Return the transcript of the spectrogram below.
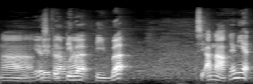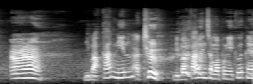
Nah, Nangis dia itu karena- tiba-tiba si anaknya nih ya ah dimakanin, aduh dimakanin sama pengikutnya.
